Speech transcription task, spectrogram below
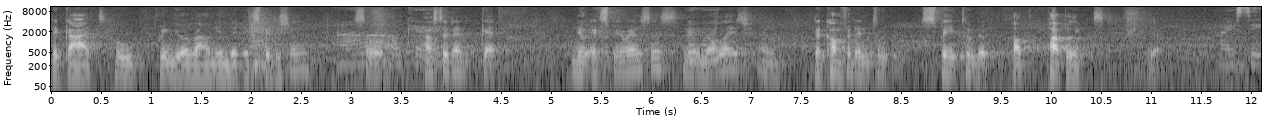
the guide who bring you around in the expedition. so Ah, okay. our student get new experiences, new Mm-hmm. knowledge, and the confidence to speak to the pub- public. Yeah. I see.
